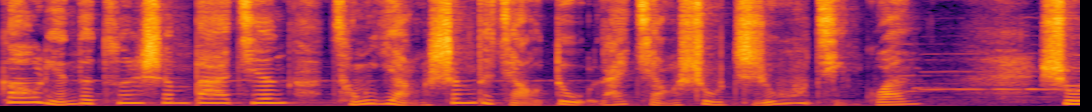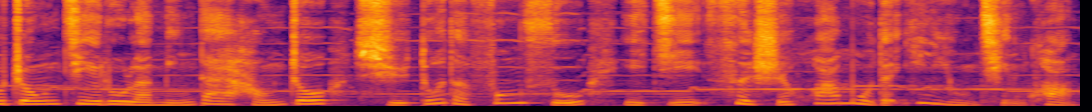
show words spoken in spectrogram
高廉的尊生八间从养生的角度来讲述植物景观。书中记录了明代杭州许多的风俗以及四时花木的应用情况，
